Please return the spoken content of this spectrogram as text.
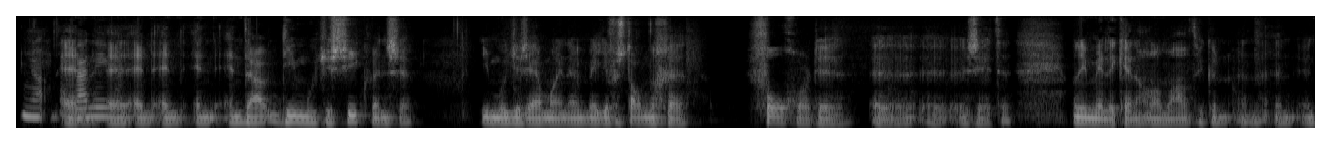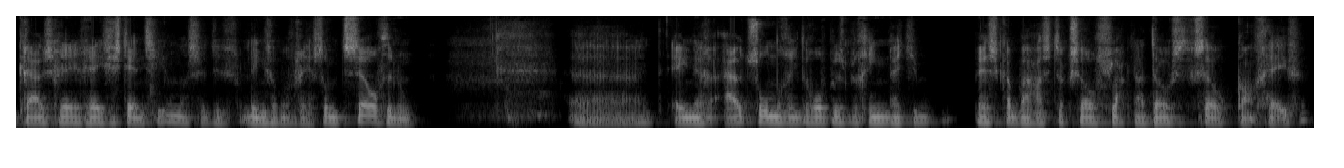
Ja. En, en, en, en, en, en daar, die moet je sequencen. Die moet je zeg maar in een beetje verstandige volgorde uh, uh, zetten. Want die middelen kennen allemaal natuurlijk een, een, een kruisresistentie, omdat ze dus linksom of rechtsom hetzelfde doen. Uh, het enige uitzondering erop is misschien dat je best ook zelf vlak na dooscel kan geven.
